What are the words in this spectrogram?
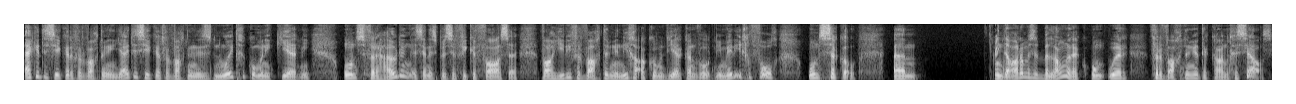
ek het 'n sekere verwagting en jy het 'n sekere verwagting. Dit is nooit gekommunikeer nie. Ons verhouding is in 'n spesifieke fase waar hierdie verwagtinge nie geakkommodeer kan word nie. Met die gevolg ons sukkel. Um En daarom is dit belangrik om oor verwagtinge te kan gesels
